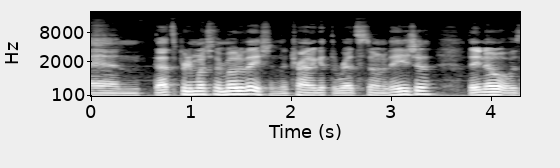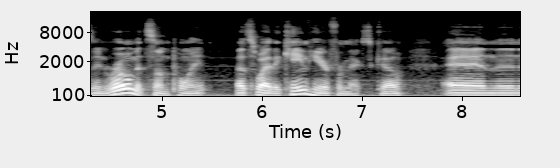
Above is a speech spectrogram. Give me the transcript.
And that's pretty much their motivation. They're trying to get the Red Stone of Asia. They know it was in Rome at some point. That's why they came here from Mexico, and then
